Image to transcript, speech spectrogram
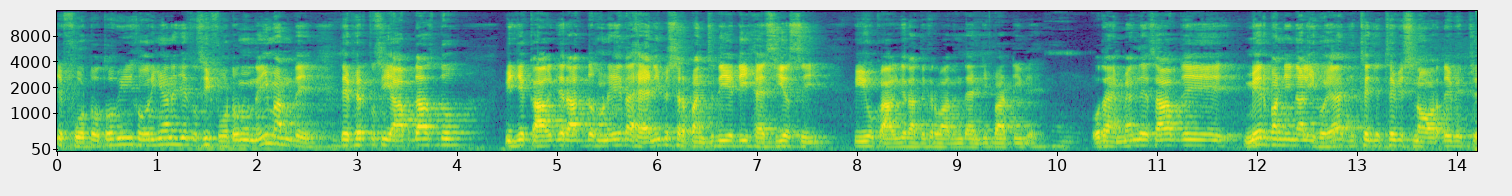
ਤੇ ਫੋਟੋ ਤੋਂ ਵੀ ਹੋ ਰਹੀਆਂ ਨੇ ਜੇ ਤੁਸੀਂ ਫੋਟੋ ਨੂੰ ਨਹੀਂ ਮੰਨਦੇ ਤੇ ਫਿਰ ਤੁਸੀਂ ਆਪ ਦੱਸ ਦਿਓ ਵੀ ਜੇ ਕਾਗਜ਼ ਰੱਦ ਹੋਣੇ ਇਹ ਤਾਂ ਹੈ ਨਹੀਂ ਵੀ ਸਰਪੰਚ ਦੀ ਏਡੀ ਹੈਸੀਅਤ ਸੀ ਵੀ ਉਹ ਕਾਗਜ਼ ਰੱਦ ਕਰਵਾ ਦਿੰਦਾ ਐਂਟੀ ਪਾਰਟੀ ਦੇ। ਉਹ ਤਾਂ ਐਮਐਲਏ ਸਾਹਿਬ ਦੇ ਮਿਹਰਬਾਨੀ ਨਾਲ ਹੀ ਹੋਇਆ ਜਿੱਥੇ ਜਿੱਥੇ ਵੀ ਸਨੌਰ ਦੇ ਵਿੱਚ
